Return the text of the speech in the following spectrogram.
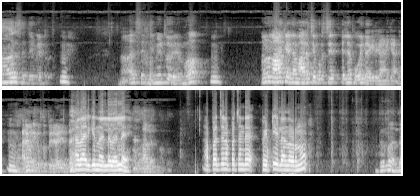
നാല് സെന്റിമീറ്റർ. നാല് സെന്റിമീറ്റർ വരുമ്പോ. നമ്മൾ ബാക്കിയെല്ലാം വരച്ച് കുറിച്ച് എല്ലാം പോയിന്റ് ആക്കിയിട്ട് കാണിക്കാണ്. പരിപാടി ഉണ്ട് അതായിരിക്കും നല്ലതല്ലേ? അപ്പച്ചൻ അപ്പച്ചന്റെ പെട്ടിയെല്ലാം തുറന്നു. ഇതൊന്നും അല്ല.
